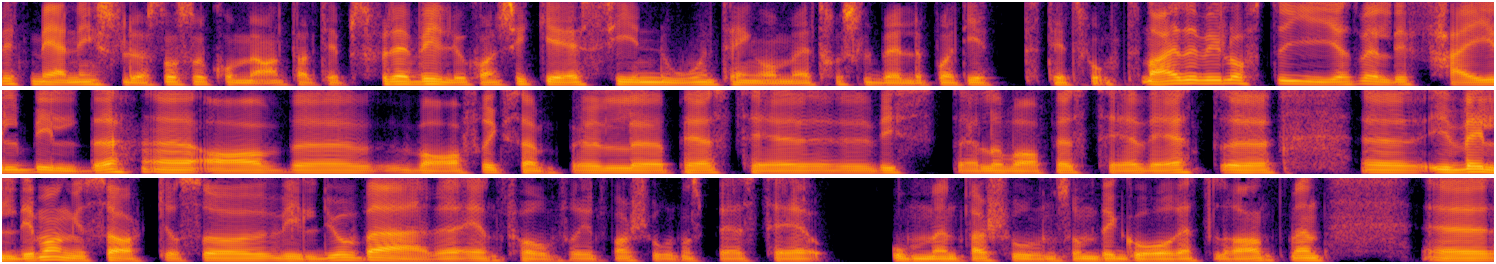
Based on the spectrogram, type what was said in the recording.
litt meningsløst å komme med antall tips, for det vil jo kanskje ikke si noen ting om et trusselbilde på et gitt tidspunkt. Nei, det vil ofte gi et veldig feil bilde eh, av eh, hva f.eks. PST visste, eller hva PST vet. I veldig mange saker så vil det jo være en form for informasjon hos PST om en person som begår et eller annet. Men Eh,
